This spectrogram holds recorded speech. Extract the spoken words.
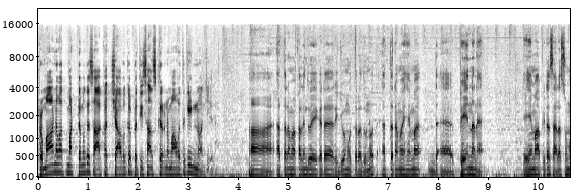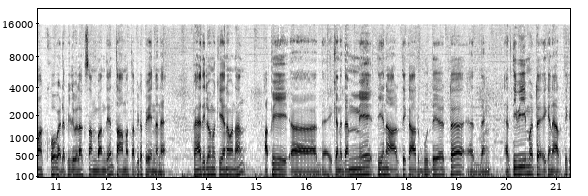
ප්‍රමාණවත් මට්ටමක සාකච්ඡාවක ප්‍රතිසංස් කරන මාවතක ඉන්නවා කියලා. ඇත්තරම කලින්දුව ඒකට රිජුවම උත්තර දුන්නොත් ඇත්තරම හෙම පේන්න නෑ. එහෙම අපිට සැලසුමක් හෝ වැඩ පිළිවෙලක් සම්බන්ධයෙන් තාමත් අපිට පේන්න නෑ. පැහැදිලොම කියනවනං අපි එකන දැම් මේ තියෙන ආර්ථික අර්බුද්ධයට ඇදැන් ඇතිවීමට එකන ආර්ථික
